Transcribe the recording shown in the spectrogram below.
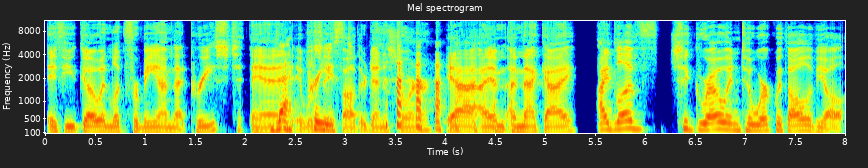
if you go and look for me, I'm that priest. And that it will priest. say Father Dennis Dorner. yeah, I'm, I'm that guy. I'd love to grow and to work with all of y'all.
